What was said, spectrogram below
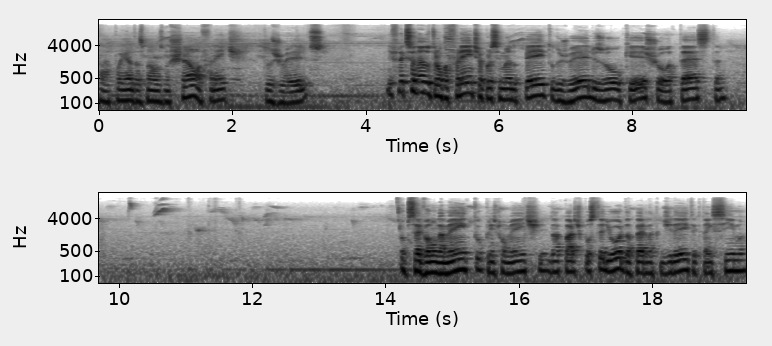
Vá apoiando as mãos no chão, à frente dos joelhos. E flexionando o tronco à frente, aproximando o peito dos joelhos, ou o queixo, ou a testa. Observe o alongamento, principalmente da parte posterior da perna direita que está em cima.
